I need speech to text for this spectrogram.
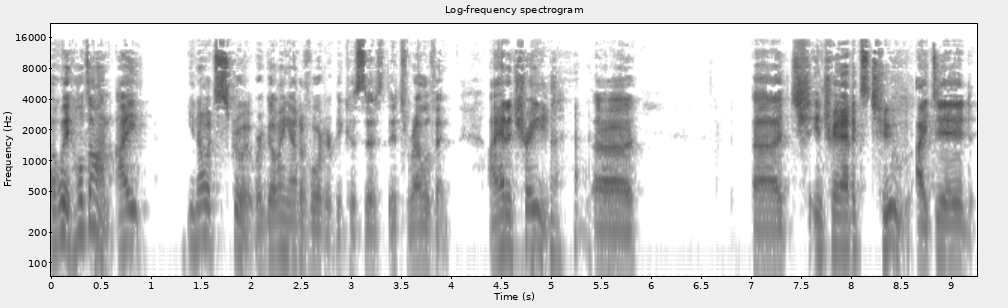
Oh, wait, hold on. I. You know what? Screw it. We're going out of order because it's relevant. I had a trade. uh, uh, in Trade Addicts 2, I did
